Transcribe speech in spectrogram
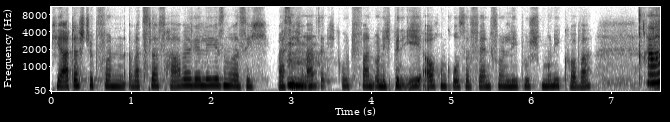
Theaterstück von Václav Havel gelesen, was ich, was ich mhm. wahnsinnig gut fand. Und ich bin eh auch ein großer Fan von Libuš Munikova. Ah,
